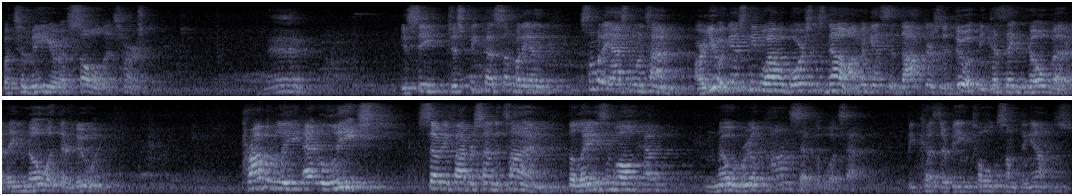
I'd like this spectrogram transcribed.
But to me, you're a soul that's hurt. Amen. You see, just because somebody has, somebody asked me one time, "Are you against people who have abortions?" No, I'm against the doctors that do it because they know better. They know what they're doing. Probably at least 75% of the time, the ladies involved have no real concept of what's happening because they're being told something else.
